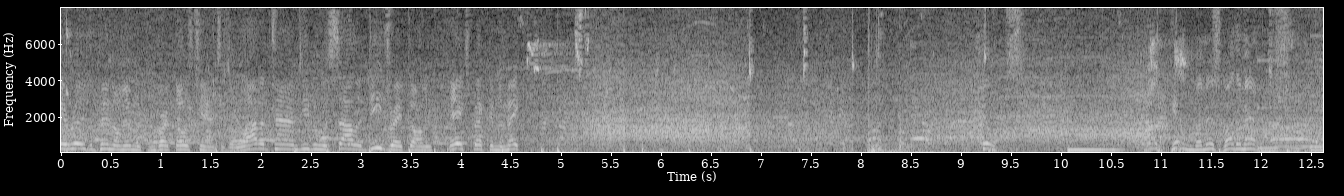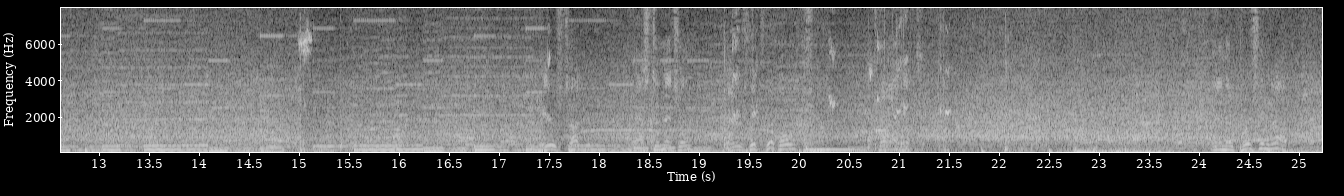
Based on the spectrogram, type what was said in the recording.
It really depends on him to convert those chances. A lot of times, even with solid D draped on him, they expect him to make it. Phillips. Again, the miss by the Mavericks. Here's Tucker. Pass to Mitchell. There's the triple. And they're pushing it up.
